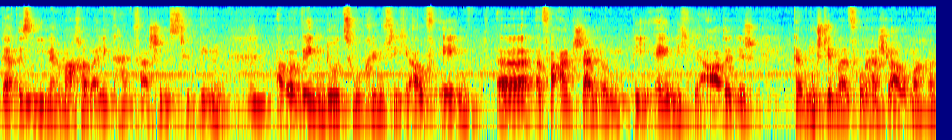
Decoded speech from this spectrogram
werde das nie mehr machen, weil ich kein Faschingstyp bin, mhm. aber wenn du zukünftig auf irgendeine Veranstaltung, die ähnlich geartet ist, dann musst du mal vorher schlau machen,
